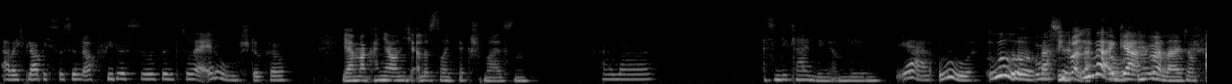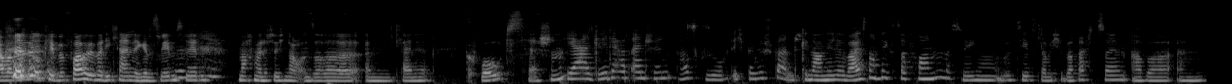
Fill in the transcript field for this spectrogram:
Aber ich glaube, es sind auch vieles so, sind so Erinnerungsstücke. Ja, man kann ja auch nicht alles direkt wegschmeißen. Aber mal. Es sind die kleinen Dinge im Leben. Ja, uh, uh, was für Überle- Übergang. Oh, Überleitung. Aber okay, bevor wir über die kleinen Dinge des Lebens reden, machen wir natürlich noch unsere ähm, kleine Quote-Session. Ja, Greta hat einen schön ausgesucht. Ich bin gespannt. Genau, Nele weiß noch nichts davon, deswegen wird sie jetzt, glaube ich, überrascht sein. Aber ähm,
